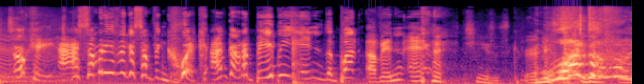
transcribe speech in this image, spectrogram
shit? Okay, uh, somebody think of something quick. I've got a baby in the butt oven and. Jesus Christ. What the fuck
